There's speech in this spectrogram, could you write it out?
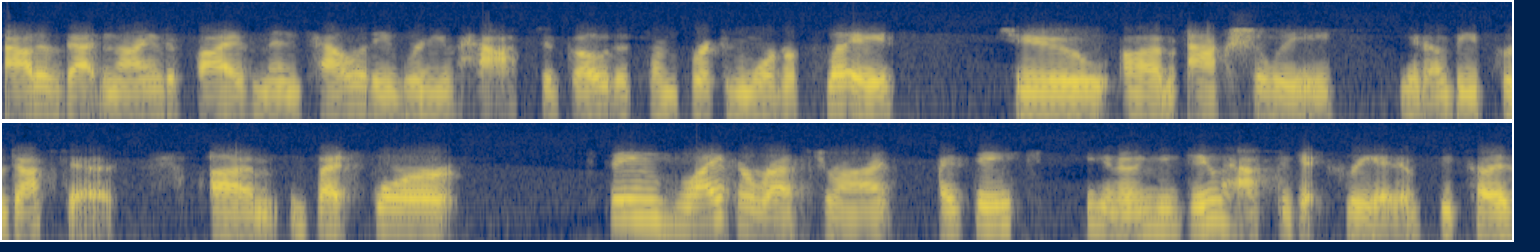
out of that nine to five mentality where you have to go to some brick and mortar place to um, actually, you know, be productive. Um, but for things like a restaurant, I think, you know, you do have to get creative because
